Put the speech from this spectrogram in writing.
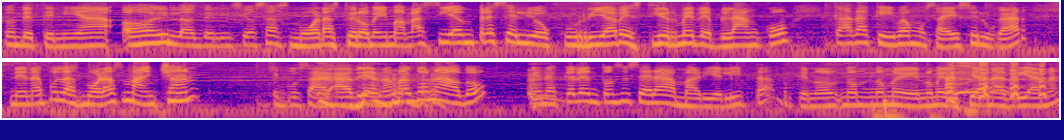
donde tenía, ay, las deliciosas moras, pero a mi mamá siempre se le ocurría vestirme de blanco cada que íbamos a ese lugar. Nena, pues las moras manchan. Y pues a Adriana Maldonado, en aquel entonces era Marielita, porque no, no, no, me, no me decían Adriana.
